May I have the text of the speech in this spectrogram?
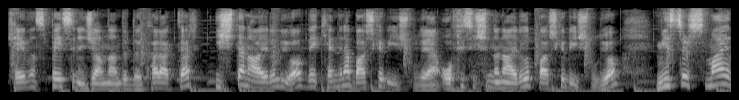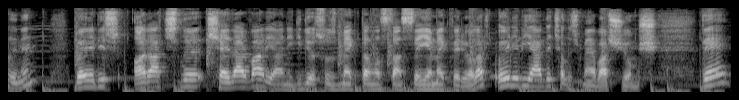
Kevin Spacey'nin canlandırdığı karakter işten ayrılıyor ve kendine başka bir iş buluyor. Yani ofis işinden ayrılıp başka bir iş buluyor. Mr. Smiley'nin böyle bir araçlı şeyler var ya hani gidiyorsunuz McDonald's'tan size yemek veriyorlar. Öyle bir yerde çalışmaya başlıyormuş. Ve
